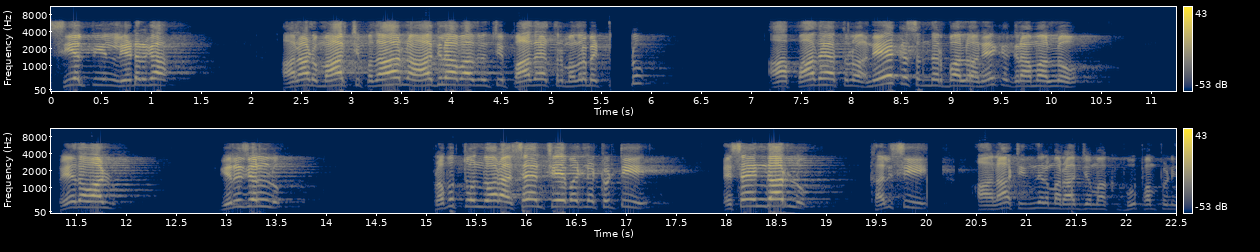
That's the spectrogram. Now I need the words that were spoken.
సిఎల్పి లీడర్గా ఆనాడు మార్చి పదహారున ఆదిలాబాద్ నుంచి పాదయాత్ర మొదలుపెట్టినప్పుడు ఆ పాదయాత్రలో అనేక సందర్భాల్లో అనేక గ్రామాల్లో పేదవాళ్ళు గిరిజనులు ప్రభుత్వం ద్వారా అసైన్ చేయబడినటువంటి అసైన్దారులు కలిసి ఆనాటి ఇందిరమ రాజ్యం మాకు భూ పంపిణీ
